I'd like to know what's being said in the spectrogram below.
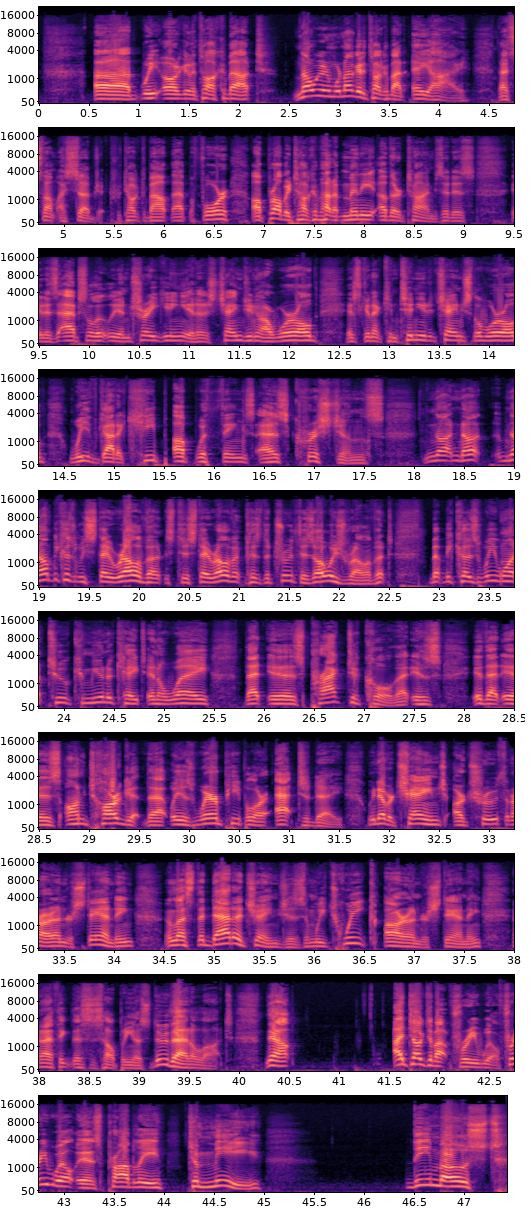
uh, we are going to talk about. No, we're we're not going to talk about AI. That's not my subject. We talked about that before. I'll probably talk about it many other times. It is it is absolutely intriguing. It is changing our world. It's going to continue to change the world. We've got to keep up with things as Christians not not not because we stay relevant to stay relevant because the truth is always relevant but because we want to communicate in a way that is practical that is that is on target that is where people are at today. We never change our truth and our understanding unless the data changes and we tweak our understanding and i think this is helping us do that a lot. Now i talked about free will. Free will is probably to me the most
